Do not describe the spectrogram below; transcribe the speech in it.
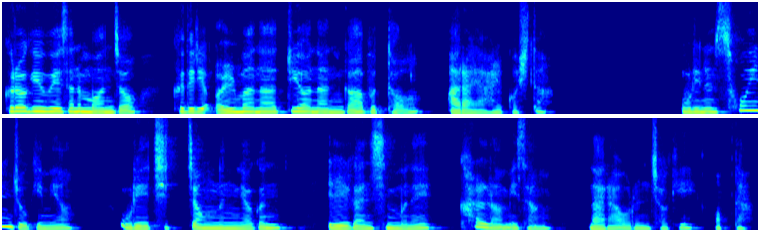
그러기 위해서는 먼저 그들이 얼마나 뛰어난가부터 알아야 할 것이다. 우리는 소인족이며 우리의 지적 능력은 일간 신문의 칼럼 이상 날아오른 적이 없다.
